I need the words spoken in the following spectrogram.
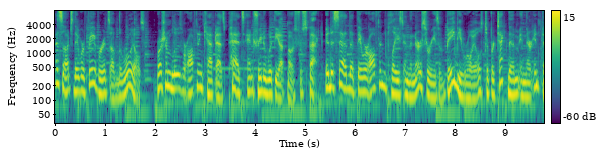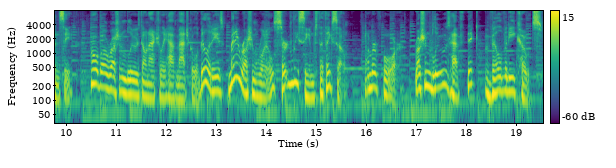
As such, they were favorites of the royals. Russian blues were often kept as pets and treated with the utmost respect. It is said that they were often placed in the nurseries of baby royals to protect them in their infancy. Although Russian blues don't actually have magical abilities, many Russian royals certainly seemed to think so. Number 4. Russian blues have thick, velvety coats.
